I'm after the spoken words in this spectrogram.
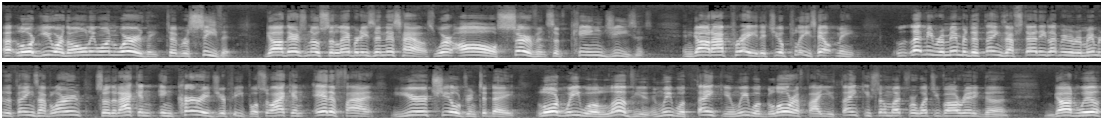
Uh, Lord, you are the only one worthy to receive it. God, there's no celebrities in this house. We're all servants of King Jesus. And God, I pray that you'll please help me. Let me remember the things I've studied. Let me remember the things I've learned so that I can encourage your people, so I can edify your children today. Lord, we will love you and we will thank you and we will glorify you. Thank you so much for what you've already done. And God will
